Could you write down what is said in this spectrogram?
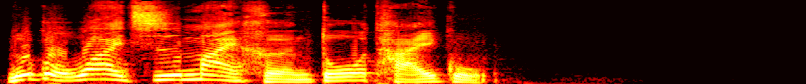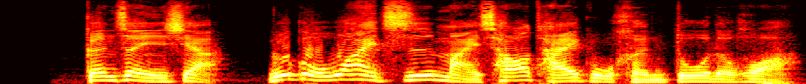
如果外资卖很多台股，更正一下，如果外资买超台股很多的话，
